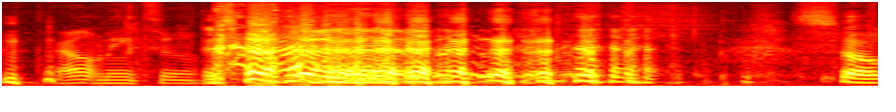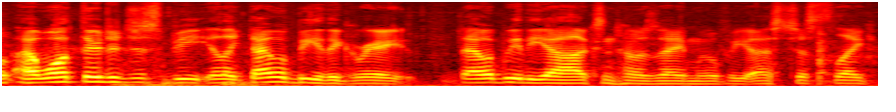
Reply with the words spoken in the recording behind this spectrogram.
I, don't, mean to. so I want there to just be like that would be the great that would be the Alex and Jose movie. Us just like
